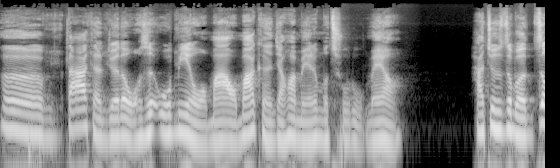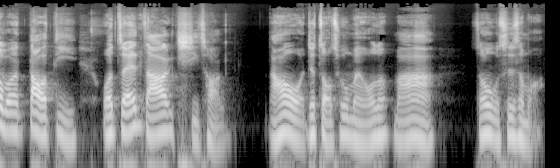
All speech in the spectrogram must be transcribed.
嗯，大家可能觉得我是污蔑我妈，我妈可能讲话没那么粗鲁，没有，她就是这么这么到地。我昨天早上起床，然后我就走出门，我说妈，中午吃什么？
